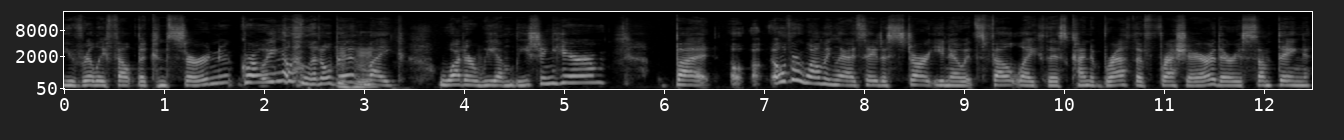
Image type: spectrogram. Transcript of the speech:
you've really felt the concern growing a little bit mm-hmm. like what are we unleashing here but overwhelmingly i'd say to start you know it's felt like this kind of breath of fresh air there is something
